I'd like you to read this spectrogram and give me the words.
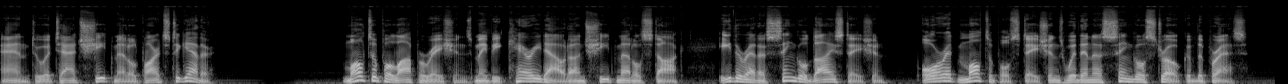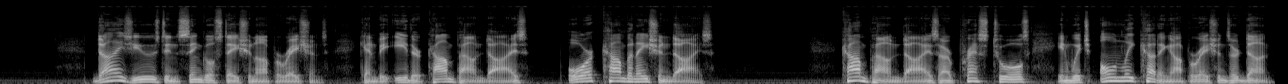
and to attach sheet metal parts together. Multiple operations may be carried out on sheet metal stock either at a single die station or at multiple stations within a single stroke of the press. Dies used in single station operations can be either compound dies or combination dies. Compound dies are press tools in which only cutting operations are done,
